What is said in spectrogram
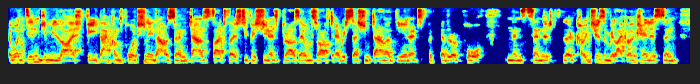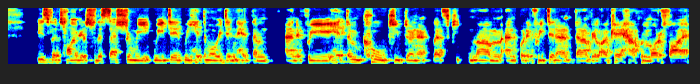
and What didn't give me live feedback, unfortunately, that was the downside to those GPS units. But I was able to after every session download the units, put together a report, and then send it to the coaches and be like, okay, listen, these are the targets for the session. We we did we hit them or we didn't hit them. And if we hit them, cool, keep doing it. Let's keep um and but if we didn't, then I'd be like, okay, how can we modify it?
